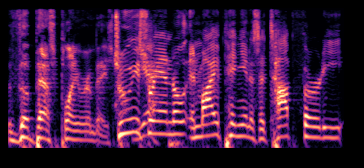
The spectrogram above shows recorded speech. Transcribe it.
the best player in baseball. Julius Yeah. Randle, in my opinion, is a top 30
